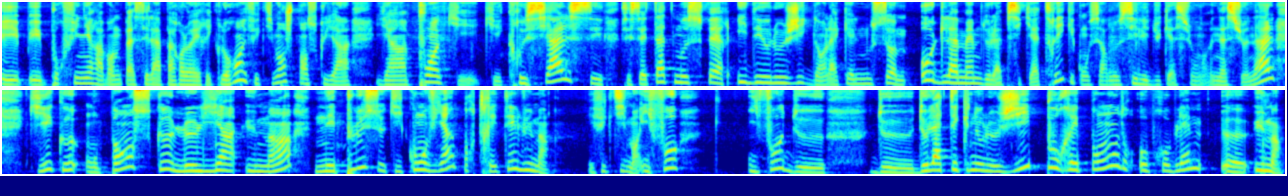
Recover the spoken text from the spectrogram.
Et, pour finir, avant de passer la parole à Éric Laurent, effectivement, je pense qu'il y, y, a un point qui est, qui est crucial, c'est cette atmosphère idéologique dans laquelle nous sommes, au-delà même de la psychiatrie, qui concerne aussi l'éducation nationale, qui est qu'on pense que le lien humain n'est plus ce qui convient pour traiter l'humain. Effectivement, il faut, il faut de de, la technologie pour répondre aux problèmes euh, humains.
